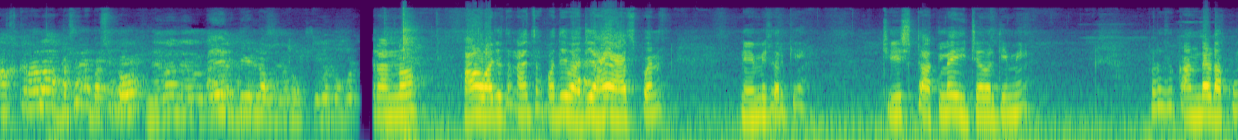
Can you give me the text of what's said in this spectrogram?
अकराला अभ्यासाला बसतो. एक दीडला उठतो. मित्रांनो पावभाजी तर नाही चपाती भाजी आहे आज पण. नेहमीसारखी. चीज टाकलं आहे हिच्यावरती मी. थोडंसं कांदा टाकू.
